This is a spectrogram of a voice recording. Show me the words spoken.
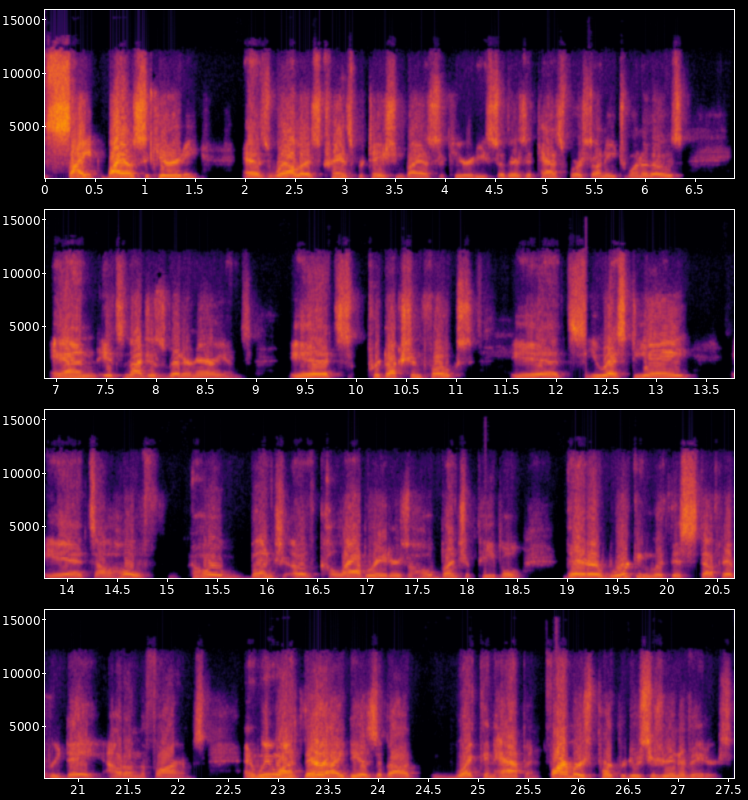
site biosecurity as well as transportation biosecurity. So, there's a task force on each one of those. And it's not just veterinarians, it's production folks, it's USDA, it's a whole a whole bunch of collaborators, a whole bunch of people that are working with this stuff every day out on the farms. And we want their ideas about what can happen. Farmers, pork producers are innovators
